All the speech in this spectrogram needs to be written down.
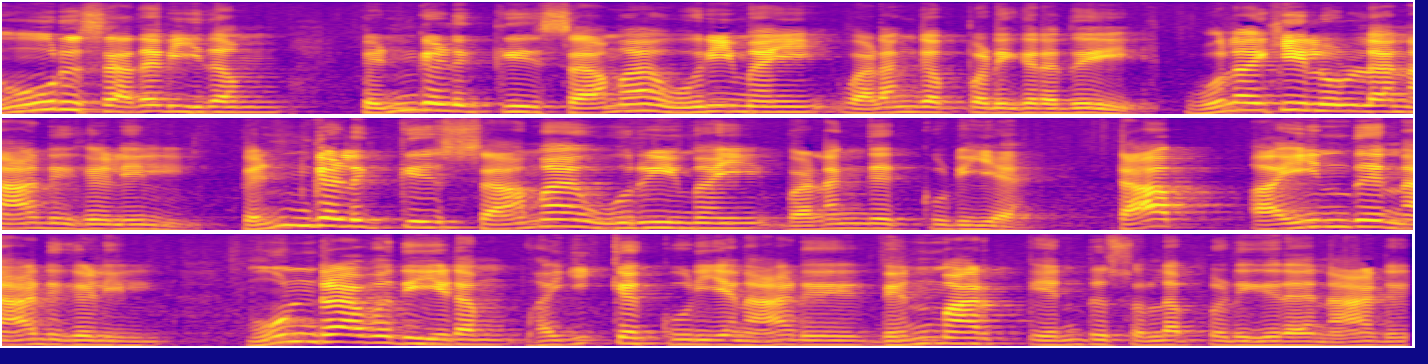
நூறு சதவீதம் பெண்களுக்கு சம உரிமை வழங்கப்படுகிறது. உலகில் உள்ள நாடுகளில் பெண்களுக்கு சம உரிமை வழங்கக்கூடிய டாப் ஐந்து நாடுகளில் மூன்றாவது இடம் வகிக்கக்கூடிய நாடு டென்மார்க் என்று சொல்லப்படுகிற நாடு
